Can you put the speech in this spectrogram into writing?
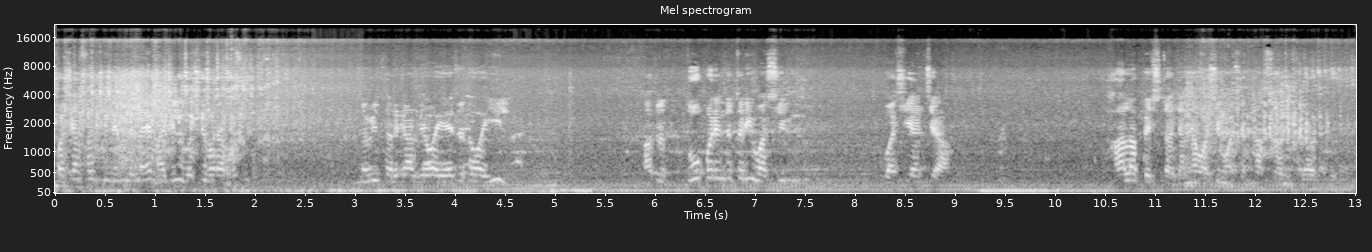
प्रशासन नेमलेलं आहे मागील वर्षभरापासून. नवीन सरकार जेव्हा यायचं तेव्हा येईल. मात्र तोपर्यंत तरी वाशिम वाशियांच्या हाल अपेक्षा त्यांना वाशिम वाशियांना सहन करावं लागेल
